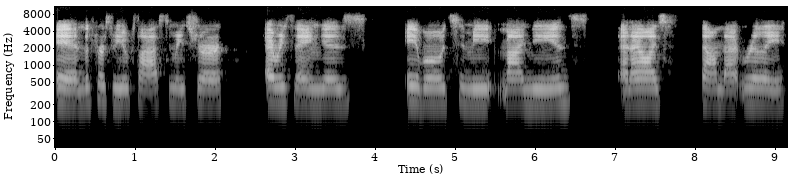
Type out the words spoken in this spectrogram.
in the first week of class to make sure everything is able to meet my needs. And I always found that really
